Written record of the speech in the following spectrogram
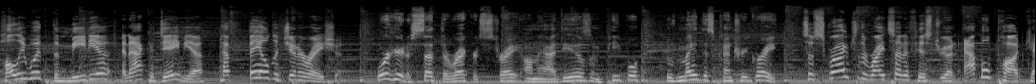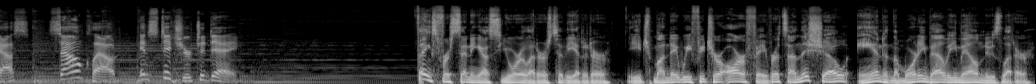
Hollywood, the media, and academia have failed a generation. We're here to set the record straight on the ideas and people who've made this country great. Subscribe to The Right Side of History on Apple Podcasts, SoundCloud, and Stitcher today. Thanks for sending us your letters to the editor. Each Monday, we feature our favorites on this show and in the Morning Bell email newsletter.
